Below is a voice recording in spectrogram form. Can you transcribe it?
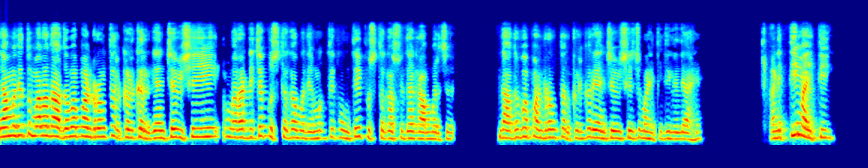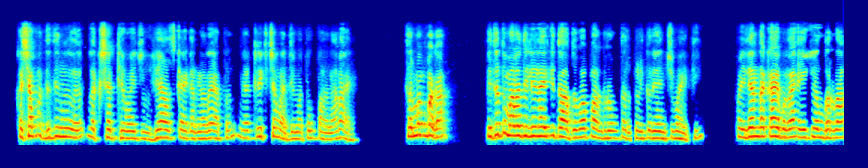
यामध्ये तुम्हाला दादोबा पांडुरंग तरखडकर यांच्याविषयी मराठीच्या पुस्तकामध्ये मग ते कोणतेही पुस्तक असू द्या ग्रामरचं दादोबा पांडुरंग तरखडकर यांच्याविषयीची माहिती दिलेली आहे. आणि ती माहिती कशा पद्धतीने लक्षात ठेवायची हे आज काय करणार आहे आपण या ट्रिकच्या माध्यमातून पाहणार आहे. तर मग बघा इथं तुम्हाला दिलेलं आहे की दादोबा पांडुरंग तरखडकर यांची माहिती. पहिल्यांदा काय बघा एक नंबरला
